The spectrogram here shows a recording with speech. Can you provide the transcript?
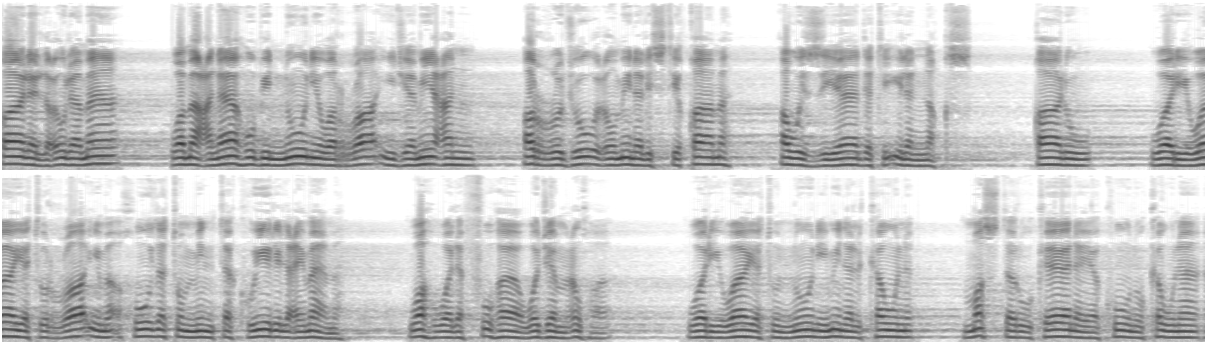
قال العلماء ومعناه بالنون والراء جميعا الرجوع من الاستقامة أو الزيادة إلى النقص. قالوا ورواية الراء مأخوذة من تكوير العمامة وهو لفها وجمعها. ورواية النون من الكون مصدر كان يكون كونا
